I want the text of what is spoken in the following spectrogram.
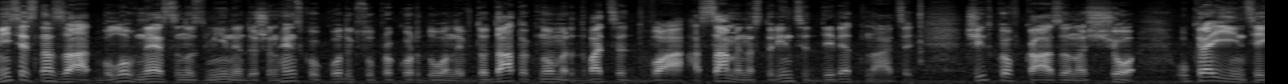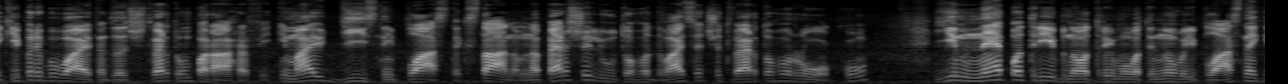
Місяць назад було внесено зміни до Шенгенського кодексу про кордони в додаток номер 22, а саме на сторінці 19. Чітко вказано, що українці, які перебувають на 24 параграфі і мають дійсний пластик станом на 1 лютого 2024 року. Їм не потрібно отримувати новий пластик,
